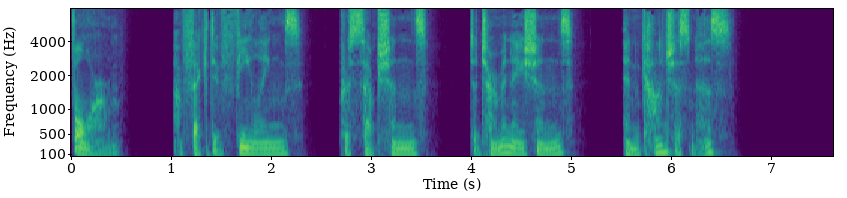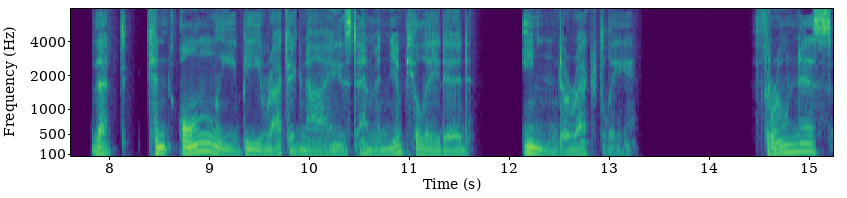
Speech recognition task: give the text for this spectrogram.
form, affective feelings, perceptions, determinations, and consciousness that can only be recognized and manipulated indirectly. Thrownness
